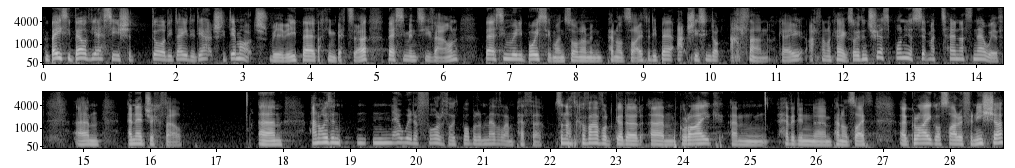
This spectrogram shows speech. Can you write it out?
And basically, be oedd Iesu eisiau dod i deud ydy, actually, dim ots, really, be da chi'n bita, be sy'n mynd i fewn, be sy'n really bwysig, mae'n sôn am yn penod saith, ydy be actually sy'n dod allan, okay? allan o'r ceg. So oedd yn trio esbonio sut mae tenas newydd um, yn edrych fel. Um, a oedd yn newid y ffordd oedd bobl yn meddwl am pethau. So nath y cyfafod gyda'r um, gwraig, um, hefyd yn um, penod saith, y gwraig o Syro Phoenicia,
